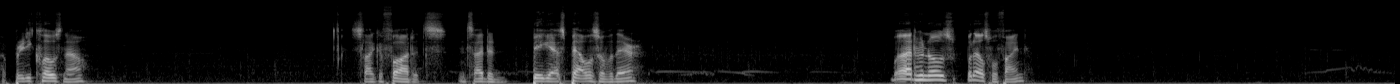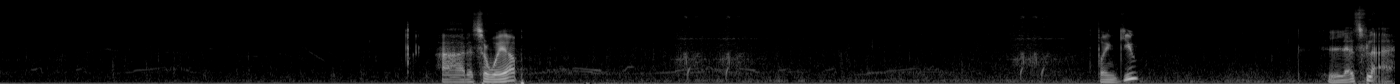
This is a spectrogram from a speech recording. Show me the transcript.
We're pretty close now. It's like I thought. It's inside the big-ass palace over there. But who knows what else we'll find. Ah, that's our way up. Thank you. Let's fly.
